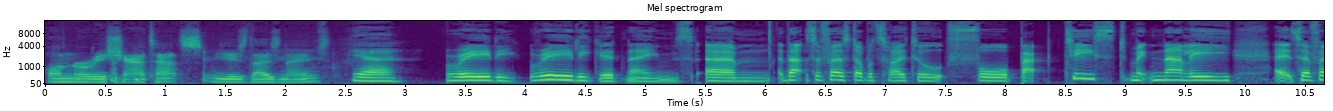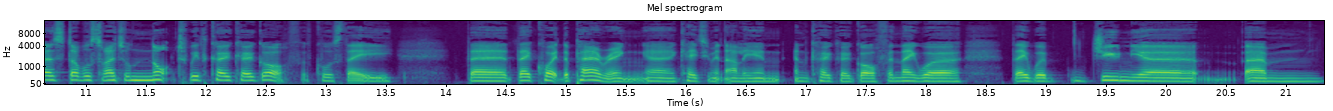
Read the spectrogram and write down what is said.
honorary shout outs and use those names. Yeah. Really, really good names. Um, that's the first double title for Baptiste McNally. It's her first double title not with Coco Gauff. Of course, they they're they're quite the pairing, uh, Caty McNally and, and Coco Gauff, and they were they were junior um,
